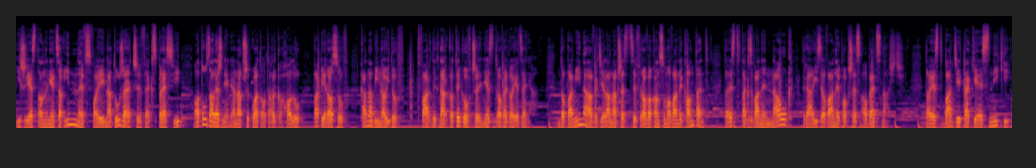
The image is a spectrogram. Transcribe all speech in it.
iż jest on nieco inny w swojej naturze czy w ekspresji od uzależnienia np. od alkoholu, papierosów, kanabinoidów, twardych narkotyków czy niezdrowego jedzenia. Dopamina wydzielana przez cyfrowo konsumowany content to jest tak zwany nauk realizowany poprzez obecność. To jest bardziej takie sneaky,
